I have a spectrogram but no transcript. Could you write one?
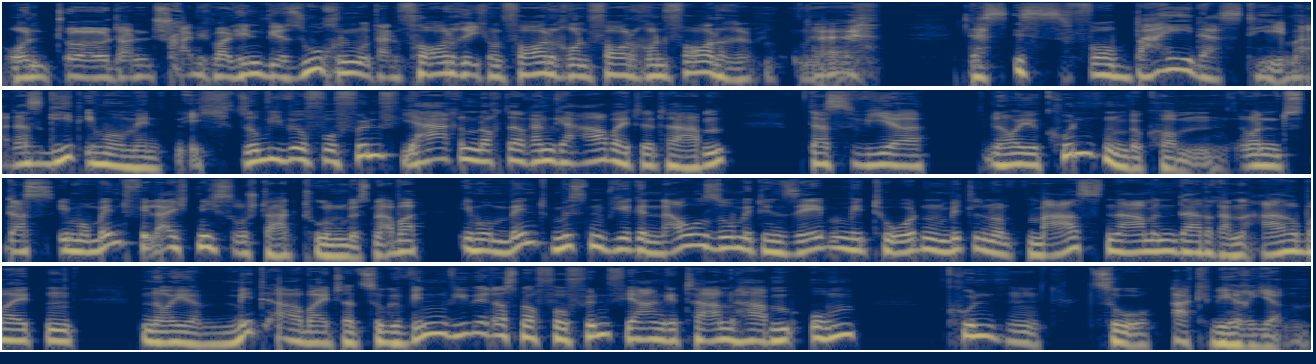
und äh, dann schreibe ich mal hin, wir suchen und dann fordere ich und fordere und fordere und fordere. Äh, das ist vorbei, das Thema. Das geht im Moment nicht. So wie wir vor fünf Jahren noch daran gearbeitet haben, dass wir neue Kunden bekommen und das im Moment vielleicht nicht so stark tun müssen. Aber im Moment müssen wir genauso mit denselben Methoden, Mitteln und Maßnahmen daran arbeiten, neue Mitarbeiter zu gewinnen, wie wir das noch vor fünf Jahren getan haben, um Kunden zu akquirieren.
